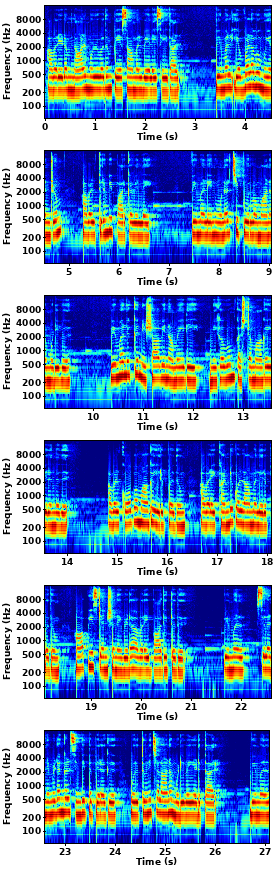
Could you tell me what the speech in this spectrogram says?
அவரிடம் நாள் முழுவதும் பேசாமல் வேலை செய்தாள். விமல் எவ்வளவு முயன்றும் அவள் திரும்பி பார்க்கவில்லை. விமலின் உணர்ச்சி பூர்வமான முடிவு. விமலுக்கு நிஷாவின் அமைதி மிகவும் கஷ்டமாக இருந்தது. அவள் கோபமாக இருப்பதும் அவரை கண்டுகொள்ளாமல் இருப்பதும் ஆபீஸ் டென்ஷனை விட அவரை பாதித்தது. விமல் சில நிமிடங்கள் சிந்தித்த பிறகு ஒரு துணிச்சலான முடிவை எடுத்தார். விமல்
